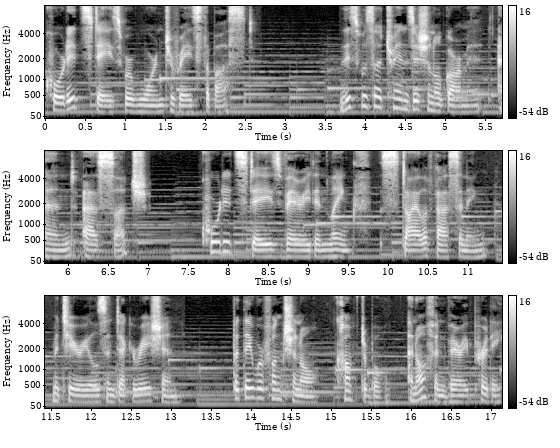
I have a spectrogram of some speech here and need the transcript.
Corded stays were worn to raise the bust. This was a transitional garment, and as such, corded stays varied in length, style of fastening, materials, and decoration, but they were functional, comfortable, and often very pretty.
